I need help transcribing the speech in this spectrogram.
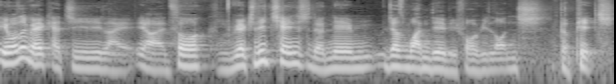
It wasn't very catchy, like yeah. So we actually changed the name just one day before we launched the pitch.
